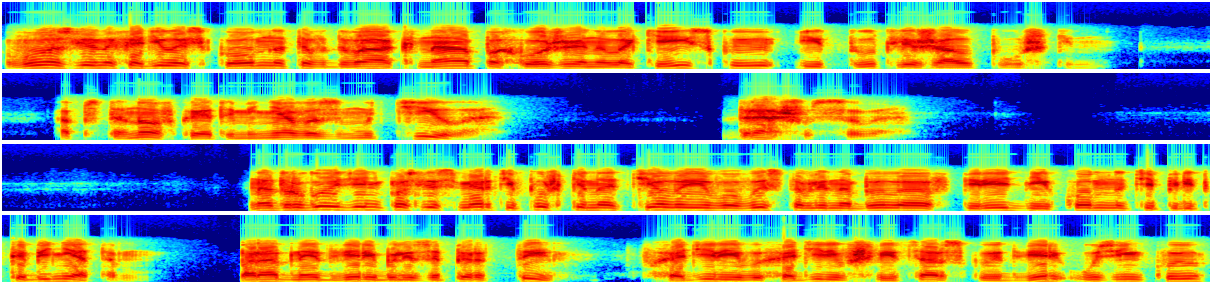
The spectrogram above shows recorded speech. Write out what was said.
Возле находилась комната в два окна, похожая на лакейскую, и тут лежал Пушкин. Обстановка эта меня возмутила. Драшусова. На другой день после смерти Пушкина тело его выставлено было в передней комнате перед кабинетом. Парадные двери были заперты. Входили и выходили в швейцарскую дверь, узенькую,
